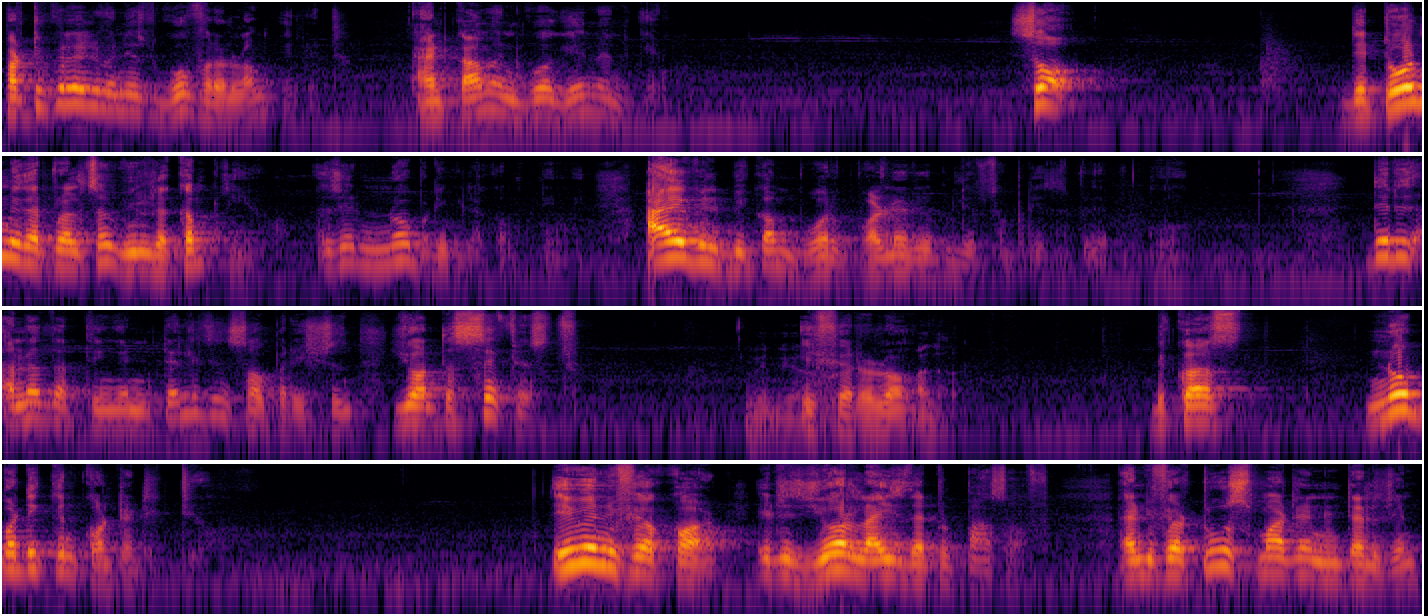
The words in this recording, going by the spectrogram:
particularly when you go for a long period and come and go again and again. So, they told me that, well, sir, we will accompany you. I said, nobody will accompany me. I will become more vulnerable if somebody is with me. There is another thing, in intelligence operations, you are the safest if you're alone. alone. Because nobody can contradict you. Even if you are caught, it is your lies that will pass off. And if you are too smart and intelligent,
